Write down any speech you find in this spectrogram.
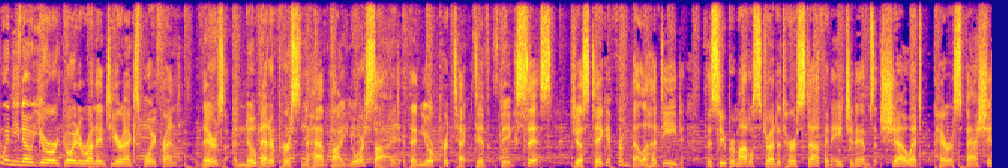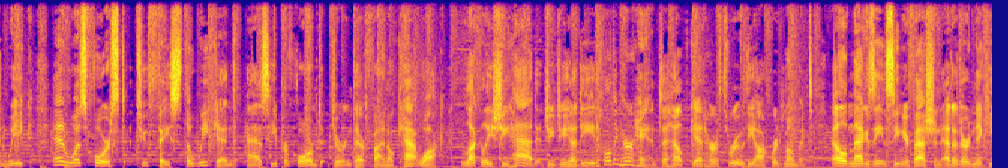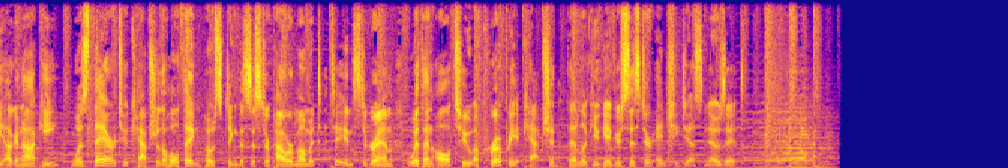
When you know you're going to run into your ex boyfriend, there's no better person to have by your side than your protective big sis. Just take it from Bella Hadid. The supermodel strutted her stuff in H&M's show at Paris Fashion Week and was forced to face the Weeknd as he performed during their final catwalk. Luckily, she had Gigi Hadid holding her hand to help get her through the awkward moment. Elle magazine senior fashion editor Nikki Ogunnaike was there to capture the whole thing, posting the sister power moment to Instagram with an all too appropriate caption that look you gave your sister and she just knows it.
